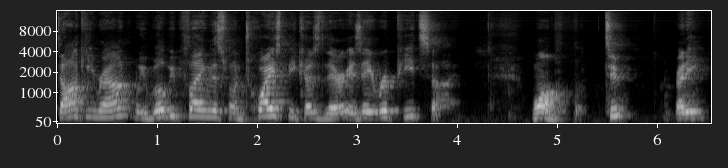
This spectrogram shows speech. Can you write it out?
Donkey Round. We will be playing this one twice because there is a repeat side. One, two, ready.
